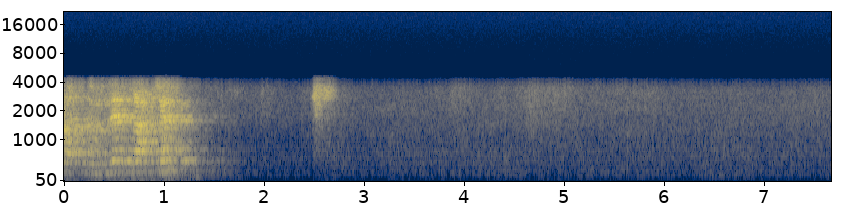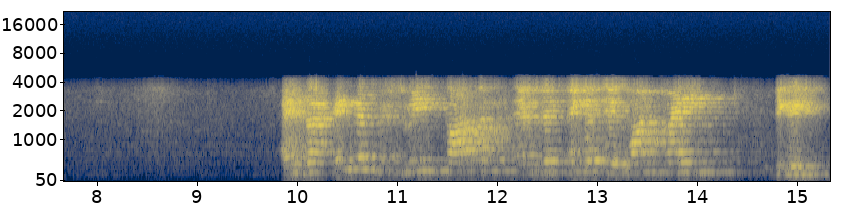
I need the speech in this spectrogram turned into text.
the similar structure. And the angle between carbon and this angle is 120 degrees.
